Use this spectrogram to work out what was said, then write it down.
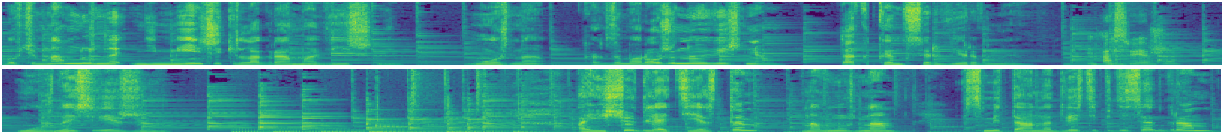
В общем, нам нужно не меньше килограмма вишни. Можно как замороженную вишню, так и консервированную. А свежую? Можно и свежую. А еще для теста нам нужна сметана 250 грамм,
